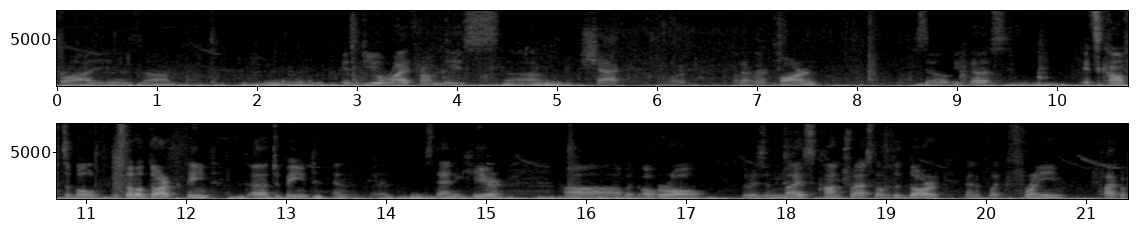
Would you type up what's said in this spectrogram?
try is um, is view right from this shack or whatever barn. So because it's comfortable, it's a little dark paint uh, to paint and uh, standing here, uh, but overall there is a nice contrast of the dark kind of like frame type of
